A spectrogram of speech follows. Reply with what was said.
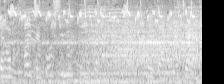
ちゃんほら、はるちゃんこうしてね。なんか、来るからやっちゃうの。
